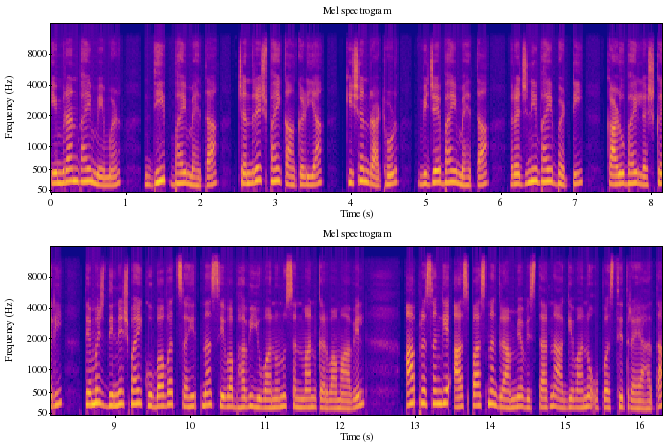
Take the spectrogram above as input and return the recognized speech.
ઇમરાનભાઈ મેમણ, દીપભાઈ મહેતા, ચંદ્રેશભાઈ કાંકડિયા, કિશન રાઠોડ, વિજયભાઈ મહેતા, રજનીભાઈ ભટ્ટી, કાળુભાઈ લશ્કરી તેમજ દિનેશભાઈ કુબાવત સહિતના સેવાભાવી યુવાનોનું સન્માન કરવામાં આવેલ આ પ્રસંગે આસપાસના ગ્રામ્ય વિસ્તારના આગેવાનો ઉપસ્થિત રહ્યા હતા,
